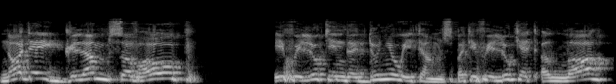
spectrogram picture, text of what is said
not a glimpse of hope, if we look in the dunyawi terms. But if we look at Allah,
